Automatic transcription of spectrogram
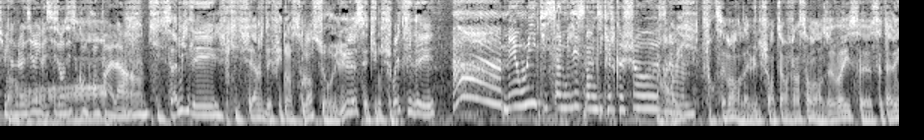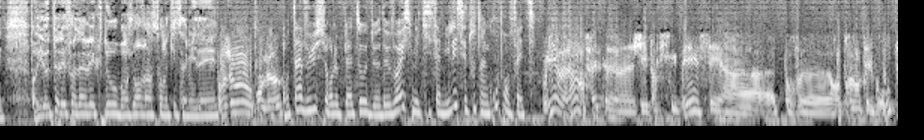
Tu viens de le dire, il est 6h10, je comprends pas là. hein. Kissamilé, qui cherche des financements sur Ulule, c'est une chouette idée. Ah, mais oui, qui s'amilé, ça me dit quelque chose. Ah oui, forcément, on a vu le chanteur Vincent dans The Voice euh, cette année. Bon, il est au téléphone avec nous. Bonjour Vincent de Kissamilé. Bonjour, bonjour. On t'a vu sur le plateau de The Voice, mais qui s'amilé, c'est tout un groupe en fait. Oui, voilà, en fait, euh, j'y ai participé, c'est euh, pour euh, représenter le groupe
